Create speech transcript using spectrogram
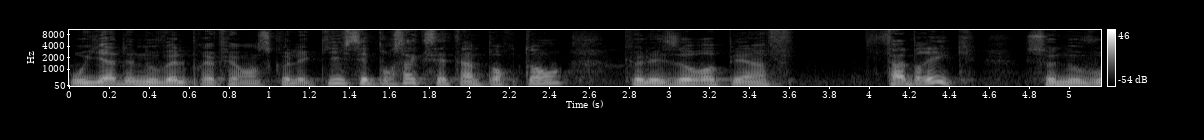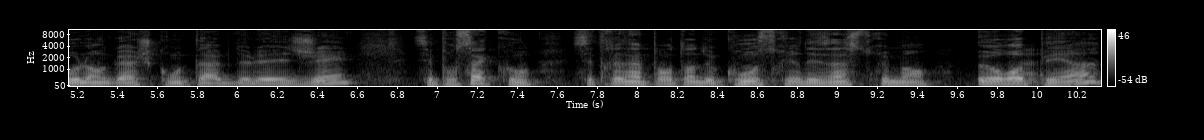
où il y a de nouvelles préférences collectives. C'est pour ça que c'est important que les Européens fabriquent ce nouveau langage comptable de l'ESG. C'est pour ça que c'est très important de construire des instruments européens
